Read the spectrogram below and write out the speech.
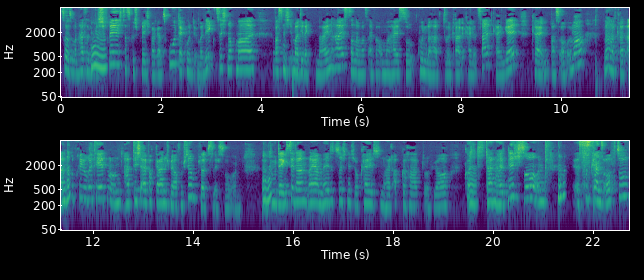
So, also man hatte ein mhm. Gespräch, das Gespräch war ganz gut, der Kunde überlegt sich nochmal, was nicht immer direkt Nein heißt, sondern was einfach auch mal heißt, so Kunde hat äh, gerade keine Zeit, kein Geld, kein was auch immer, ne, hat gerade andere mhm. Prioritäten und hat dich einfach gar nicht mehr auf dem Schirm plötzlich so. Und äh, mhm. du denkst dir dann, naja, meldet sich nicht, okay, ist dann halt abgehakt, ja, gut, dann halt nicht so. Und mhm. es ist ganz oft so,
